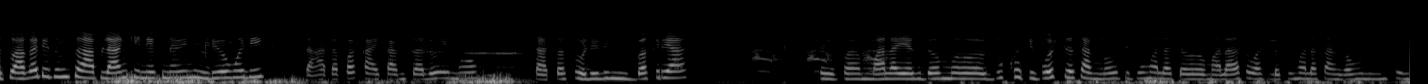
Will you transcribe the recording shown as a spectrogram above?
तर स्वागत आहे तुमचं आपलं आणखीन एक नवीन व्हिडिओमध्ये. तर आता पा काय काम चालू आहे मग. तर आता सोडलेली मी बकऱ्या. ते पा मला एकदम दुःखाची गोष्ट सांगणं होती तुम्हाला. तर मला असं वाटलं तुम्हाला सांगा म्हणून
